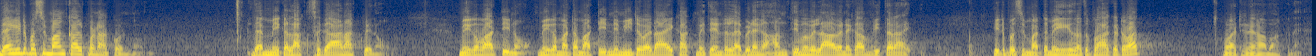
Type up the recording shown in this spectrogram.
දැන් ඊට පස්සේ මම කල්පනා කරනවා. දැන් මේක ලක්ෂ ගාණක් වෙනවා. මේක වටිනෝ. මේක මට මටින්නේ මීට වඩා එකක් මෙතෙන්ට ලැබෙන අන්තිම වෙලාව වෙනකම් විතරයි. ඊට පස්සේ මට මේකේ සත පහකටවත් වටිනකමක් නැහැ.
